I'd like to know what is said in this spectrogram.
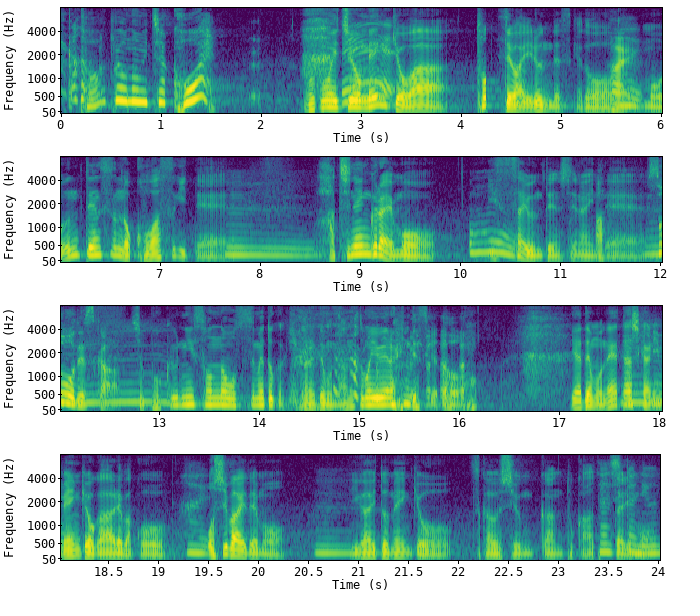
すか？東京の道は怖い。僕も一応免許は取ってはいるんですけど、はい。もう運転するの怖すぎて、うーん。8年ぐらいもう一切運転してないんで。そうですか。僕にそんなおすすめとか聞かれても何とも言えないんですけど。いやでもね確かに免許があればこう、はい。お芝居でもうん意外と免許を使う瞬間とかあったりも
